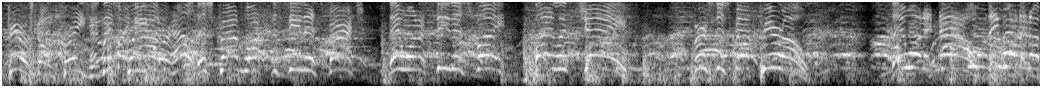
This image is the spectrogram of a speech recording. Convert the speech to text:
Vampiro's going crazy. And this They need more crowd, this crowd wants to see this match. They want to see this fight. Violent J versus Vampiro. They want it now. They want it on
